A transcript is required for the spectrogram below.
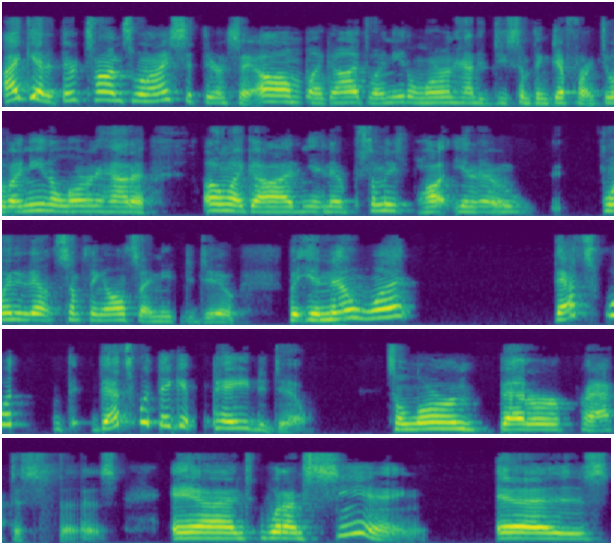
I get it. There are times when I sit there and say, "Oh my God, do I need to learn how to do something different? Do I need to learn how to? Oh my God, you know, somebody's you know pointed out something else I need to do." But you know what? That's what that's what they get paid to do to learn better practices. And what I'm seeing is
